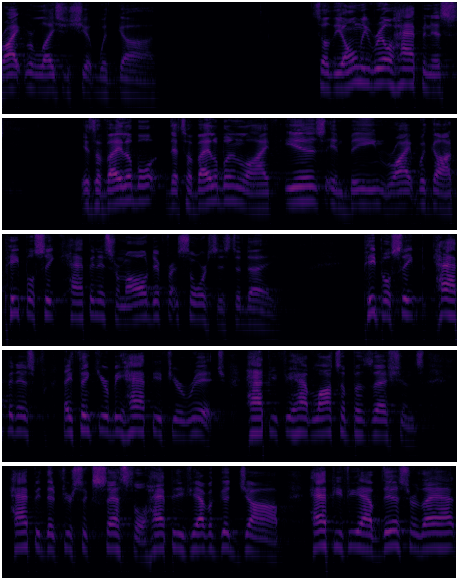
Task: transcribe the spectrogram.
right relationship with God. So the only real happiness is available that's available in life is in being right with God. People seek happiness from all different sources today. People seek happiness, they think you'll be happy if you're rich, happy if you have lots of possessions, happy that if you're successful, happy if you have a good job, happy if you have this or that,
